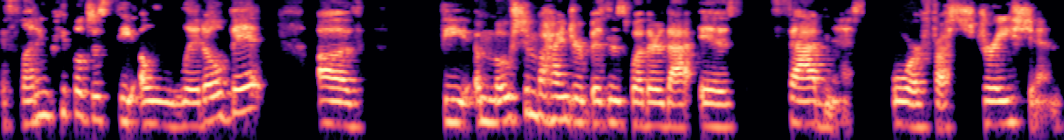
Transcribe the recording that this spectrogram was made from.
It's letting people just see a little bit of the emotion behind your business, whether that is sadness or frustration,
